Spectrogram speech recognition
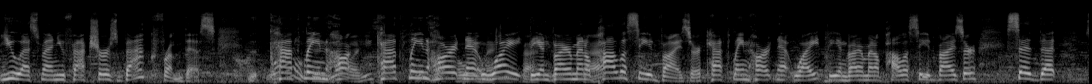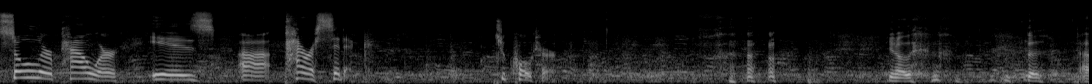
U.S. manufacturers back from this. Well, Kathleen, Har no, Kathleen Hartnett White, the environmental back. policy advisor, Kathleen Hartnett White, the environmental policy advisor, said that solar power is uh, parasitic, to quote her. you know, the, I,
